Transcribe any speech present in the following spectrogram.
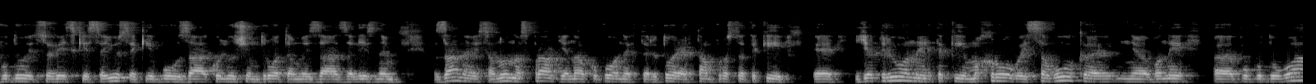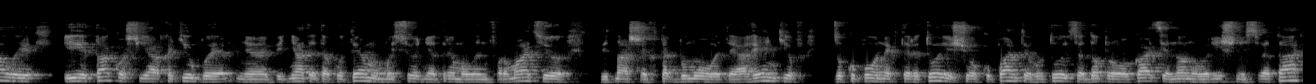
будують совєтський союз, який був за колючим дротом і за залізним занавісом. Ну насправді на окупованих територіях там просто такий е, ядрений, такий махровий савок. е, Вони е, побудували. І також я хотів би е, підняти таку тему. Ми сьогодні отримали інформацію від наших, так би мовити, агентів з окупованих територій, що окупанти готуються до провокації на новорічні свята,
